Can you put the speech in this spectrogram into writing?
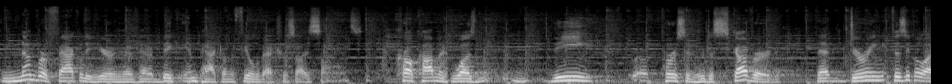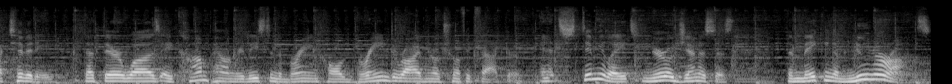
a, number of faculty here that have had a big impact on the field of exercise science. Carl Cotman was the uh, person who discovered that during physical activity, that there was a compound released in the brain called brain-derived neurotrophic factor, and it stimulates neurogenesis, the making of new neurons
